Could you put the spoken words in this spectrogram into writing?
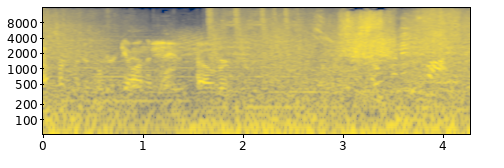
Affirmative. We're go on the shoot. Over. Opening fire.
